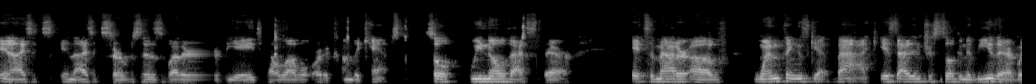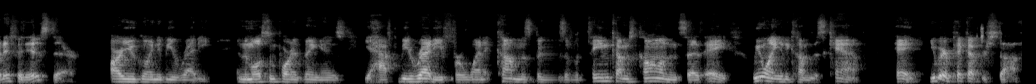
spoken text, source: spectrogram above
in Isaac's in Isaac services, whether the AHL level or to come to camps. So we know that's there. It's a matter of when things get back, is that interest still going to be there? But if it is there, are you going to be ready? And the most important thing is you have to be ready for when it comes because if a team comes calling and says, hey, we want you to come to this camp, hey, you better pick up your stuff,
